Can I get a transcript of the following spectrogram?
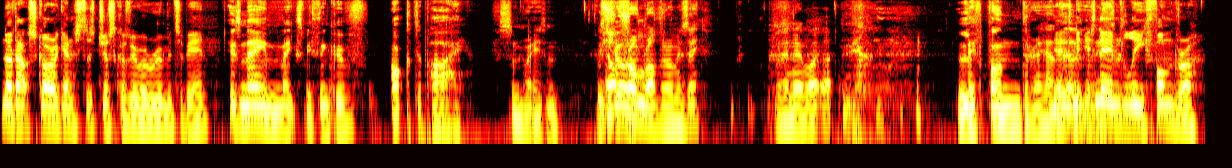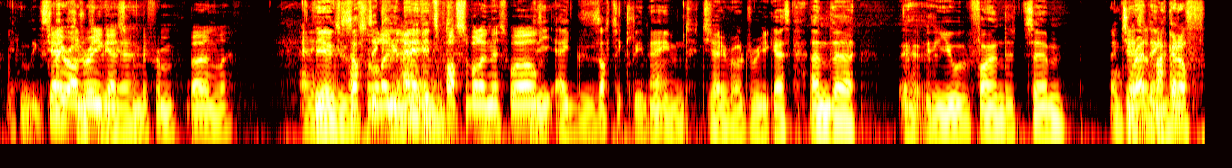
No doubt score against us just because we were rumoured to be in. His name makes me think of octopi for some reason. He's I'm not sure- from Rotherham, is he? With a name like that? Le Fondre. Yeah, his, his name's Lee Fondra. Jay Rodriguez can be from Burnley. The Anything's possible exotically in, anything's possible in this world. the exotically named Jay Rodriguez, and uh, uh, you will find at um, And Jason Reading. McAnuff.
